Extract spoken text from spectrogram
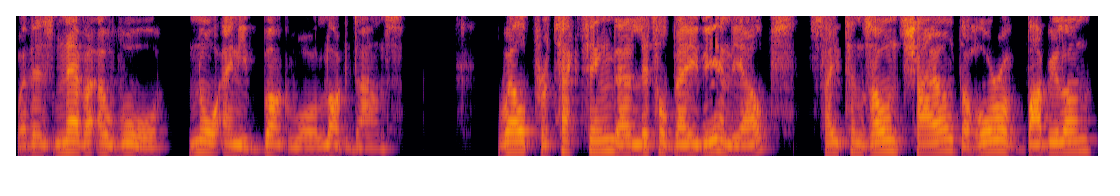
where there's never a war nor any bug war lockdowns. Well protecting their little baby in the Alps, Satan's own child, the whore of Babylon,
